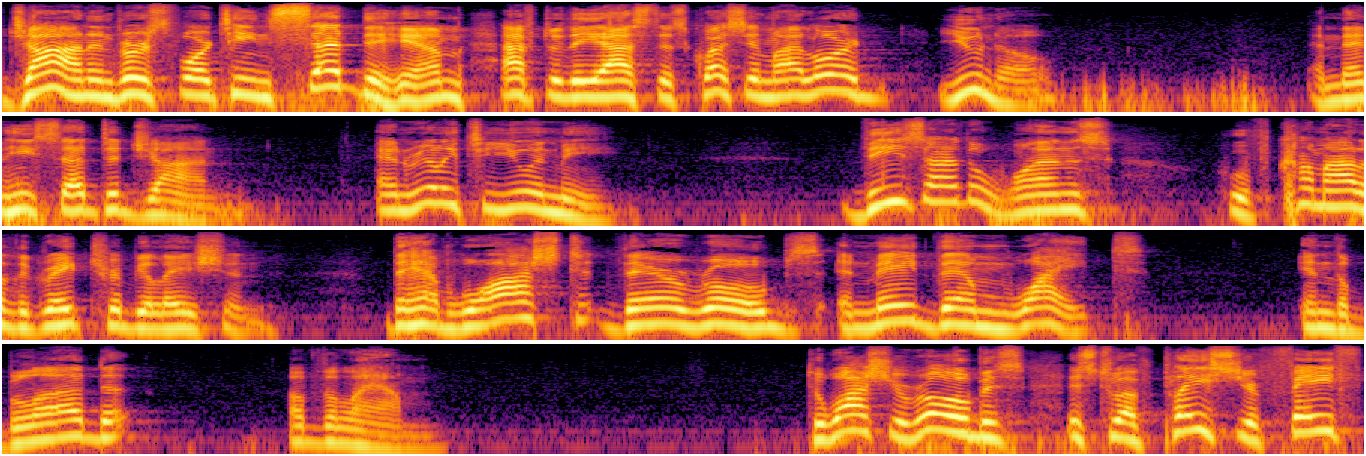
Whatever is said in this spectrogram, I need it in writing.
John, in verse 14, said to him after they asked this question, My Lord, you know. And then he said to John, and really to you and me, these are the ones who've come out of the great tribulation. They have washed their robes and made them white in the blood of the Lamb. To wash your robe is, is to have placed your faith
